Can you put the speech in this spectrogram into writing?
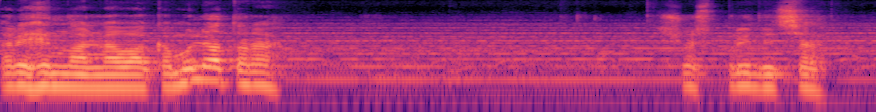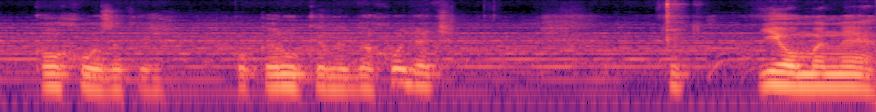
оригінального акумулятора. Щось прийдеться колхозити, поки руки не доходять. Тут є у мене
